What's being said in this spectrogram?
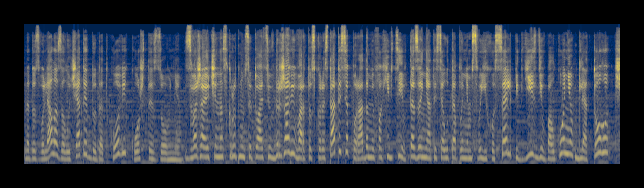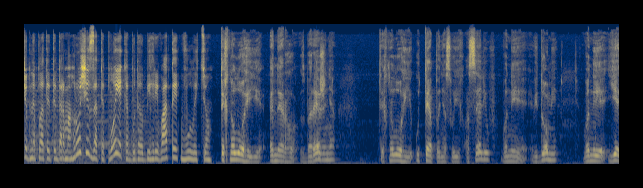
не дозволяла залучати додаткові кошти ззовні. Зважаючи на скрутну ситуацію в державі, варто скористатися порадами фахівців та зайнятися утепленням своїх осель, під'їздів, балконів для того, щоб не платити дарма гроші за тепло, яке буде обігрівати вулицю. технології енергозбереження, технології утеплення своїх оселів, вони відомі, вони є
